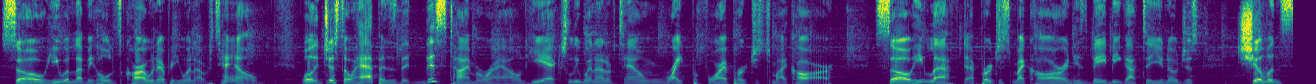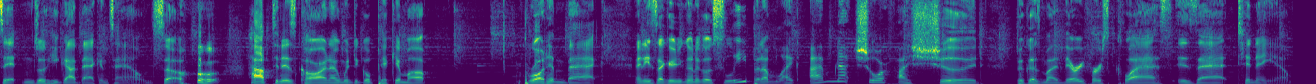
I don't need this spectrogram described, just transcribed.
So he would let me hold his car whenever he went out of town. Well, it just so happens that this time around, he actually went out of town right before I purchased my car. So he left, I purchased my car, and his baby got to, you know, just chill and sit until he got back in town. So hopped in his car and I went to go pick him up brought him back and he's like are you going to go sleep? And i'm like i'm not sure if i should because my very first class is at 10 a.m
